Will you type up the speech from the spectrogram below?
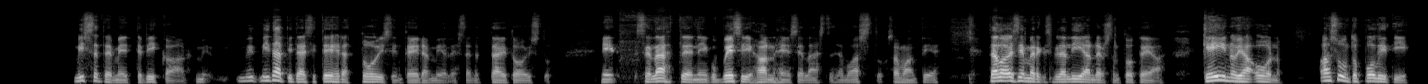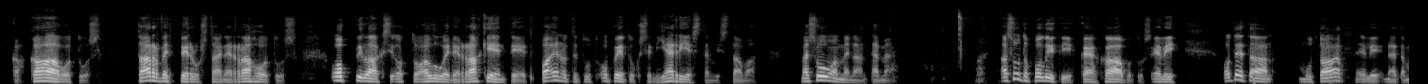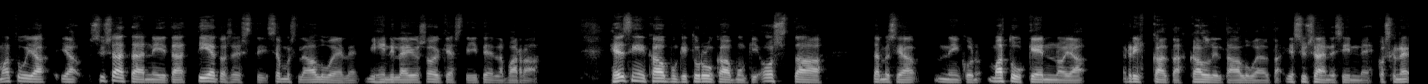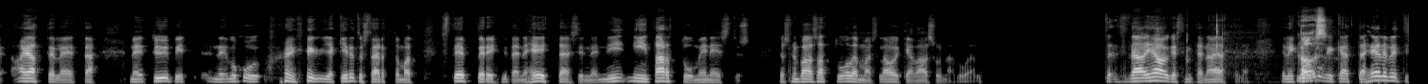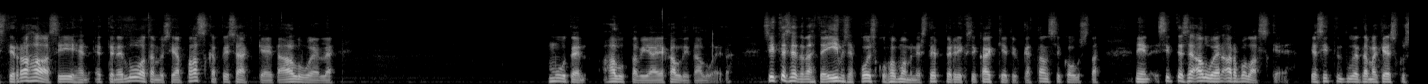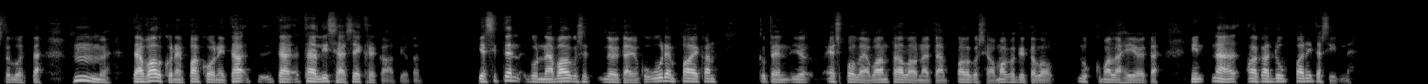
Missä te meitte vikaan? M- mitä pitäisi tehdä toisin teidän mielestänne, että tämä ei toistu? Niin se lähtee niin kuin vesihanheen selästä se vastuu saman tien. Täällä on esimerkiksi, mitä Lee Anderson toteaa. Keinoja on asuntopolitiikka, kaavoitus, tarveperustainen rahoitus, oppilaaksi ottoalueiden rakenteet, painotetut opetuksen järjestämistavat, Mä suomennan tämän. Asuntopolitiikka ja kaavoitus, eli otetaan mutaa, eli näitä matuja, ja sysätään niitä tietoisesti sellaisille alueille, mihin niillä ei olisi oikeasti itsellä varaa. Helsingin kaupunki, Turun kaupunki ostaa tämmöisiä niin kuin matukennoja rikkailta, kallilta alueelta ja sysää ne sinne, koska ne ajattelee, että ne tyypit, ne luku- ja kirjoitustaidottomat stepperi, mitä ne heittää sinne, niin, niin tarttuu menestys jos ne vaan sattuu olemaan sillä oikealla asuinalueella. Tämä on ihan oikeasti, mitä ne ajattelee. Eli no, kaupunki no, käyttää helvetisti rahaa siihen, että ne luo tämmöisiä paskapesäkkeitä alueelle, muuten haluttavia ja kalliita alueita. Sitten sieltä lähtee ihmiset pois, kun homma menee stepperiksi, kaikki ei tykkää tanssikoulusta, niin sitten se alueen arvo laskee. Ja sitten tulee tämä keskustelu, että hmm, tämä valkoinen pako, niin tämä, lisää segregaatiota. Ja sitten kun nämä valkoiset löytää jonkun uuden paikan, kuten Espoolla ja Vantaalla on näitä valkoisia omakotitalo nukkumalähiöitä, niin nämä alkaa dumppaa niitä sinne.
